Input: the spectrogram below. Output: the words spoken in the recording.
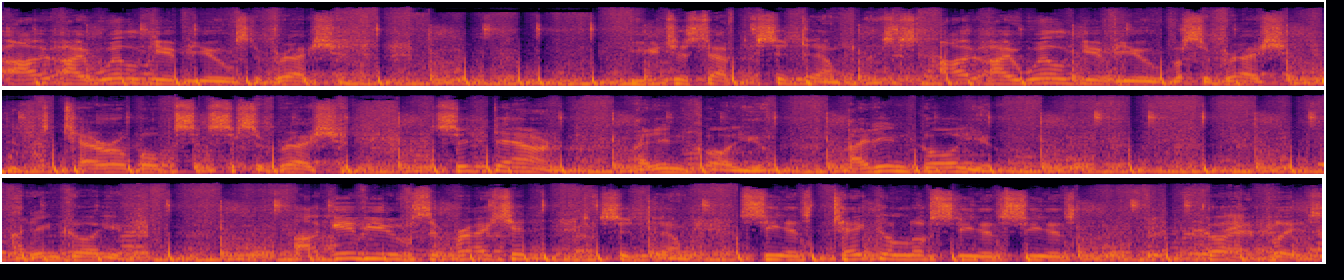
I, I will give you suppression. You just have to sit down, please. I, I will give you suppression. Terrible su- suppression. Sit down. I didn't call you. I didn't call you. I didn't call you. I'll give you suppression. Sit down. See it. Take a look. See it. See it. Go ahead, please.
